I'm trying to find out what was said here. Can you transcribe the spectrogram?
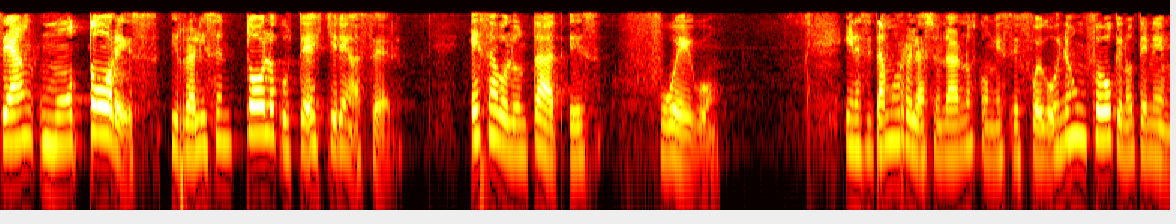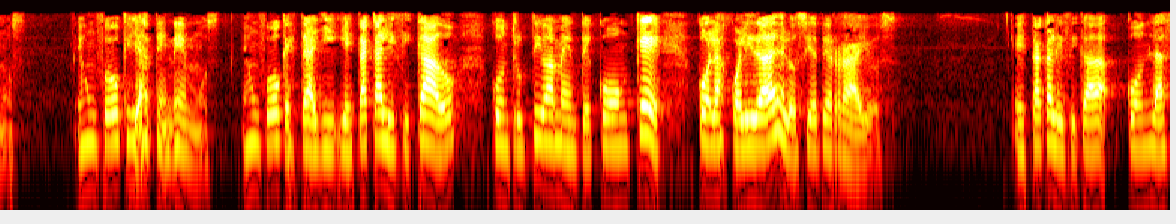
sean motores y realicen todo lo que ustedes quieren hacer. Esa voluntad es fuego. Y necesitamos relacionarnos con ese fuego. Y no es un fuego que no tenemos, es un fuego que ya tenemos. Es un fuego que está allí y está calificado constructivamente. ¿Con qué? Con las cualidades de los siete rayos. Está calificada con las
